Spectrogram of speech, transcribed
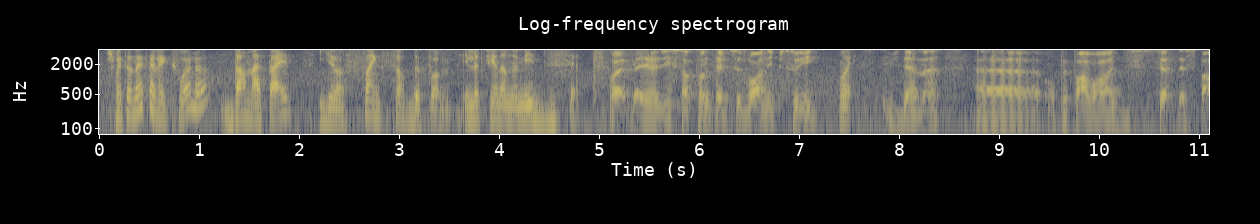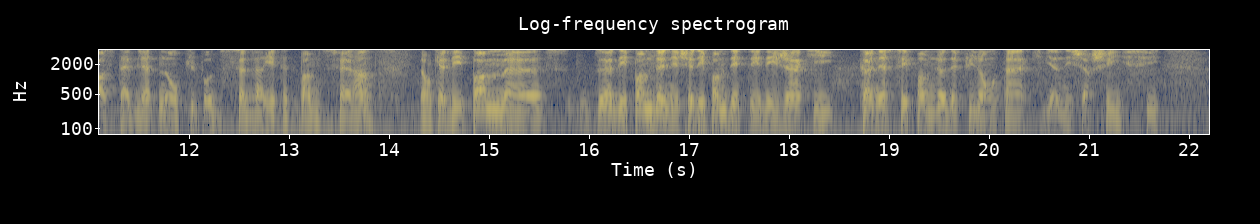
Je vais être honnête avec toi, là. Dans ma tête, il y a cinq sortes de pommes. Et là, tu viens d'en nommer 17. Ouais, ben, il y a les sortes qu'on est habitué de voir en épicerie, Oui. évidemment. Euh, on peut pas avoir 17 espaces tablettes non plus pour 17 variétés de pommes différentes. Donc, il y a des pommes, euh, je dirais des pommes de niche, il y a des pommes d'été, des gens qui connaissent ces pommes-là depuis longtemps, qui viennent les chercher ici.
